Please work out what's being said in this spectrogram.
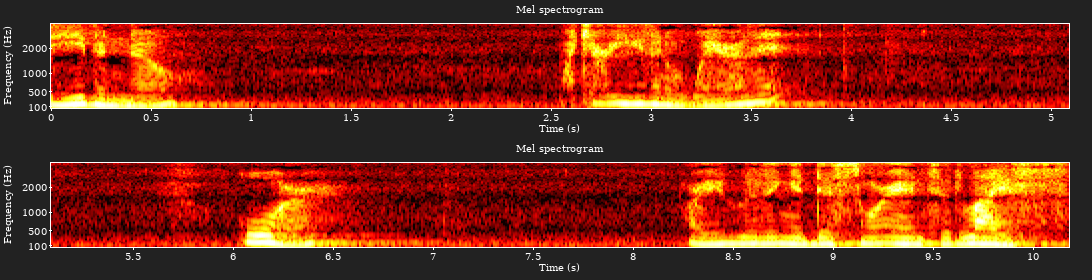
Do you even know? Like, are you even aware of it? Or are you living a disoriented life?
